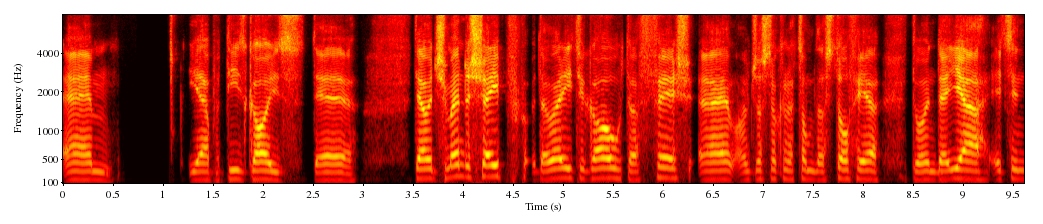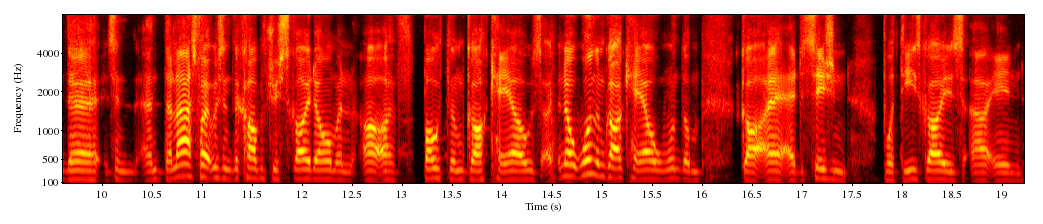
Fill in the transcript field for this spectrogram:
Um, yeah, but these guys, they're they're in tremendous shape. They're ready to go. They're fit. Um, I'm just looking at some of the stuff here. Doing the yeah, it's in the it's in and the last fight was in the Coventry Sky Dome, and uh, both of them got KOs. Uh, No, one of them got KO. One of them got a, a decision. But these guys are in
